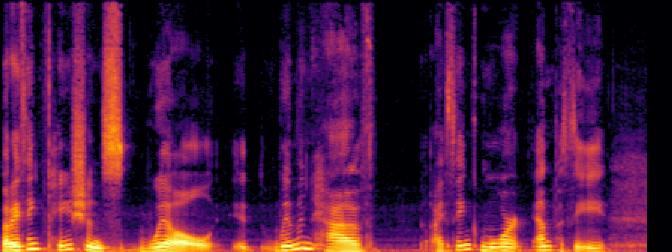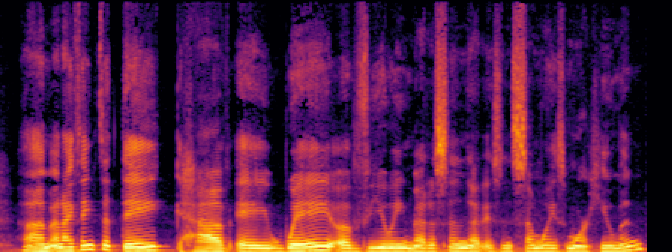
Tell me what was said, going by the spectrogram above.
but I think patients will. It, women have, I think, more empathy, um, and I think that they have a way of viewing medicine that is in some ways more human.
